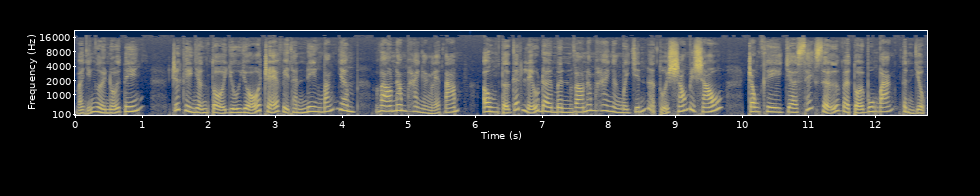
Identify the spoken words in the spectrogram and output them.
và những người nổi tiếng trước khi nhận tội dụ dỗ trẻ vị thành niên bán dâm vào năm 2008. Ông tự kết liễu đời mình vào năm 2019 ở tuổi 66, trong khi chờ xét xử về tội buôn bán tình dục.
